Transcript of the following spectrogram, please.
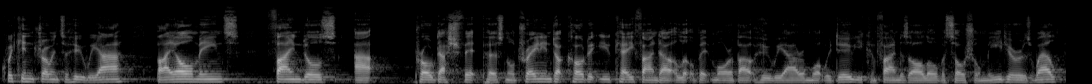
Quick intro into who we are. By all means, find us at pro-fitpersonaltraining.co.uk. Find out a little bit more about who we are and what we do. You can find us all over social media as well.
